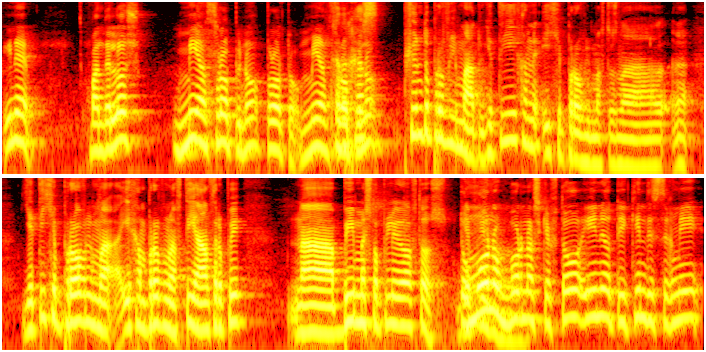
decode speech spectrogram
είναι παντελώς μη ανθρώπινο, πρώτο, μη ανθρώπινο. Καταρχάς, ποιο είναι το πρόβλημά του, γιατί είχαν, είχε πρόβλημα αυτός να. ε, Γιατί είχε πρόβλημα, είχαν πρόβλημα αυτοί οι άνθρωποι να μπει μέσα στο πλοίο αυτός; Το μόνο που μπορώ να σκεφτώ είναι ότι εκείνη τη στιγμή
